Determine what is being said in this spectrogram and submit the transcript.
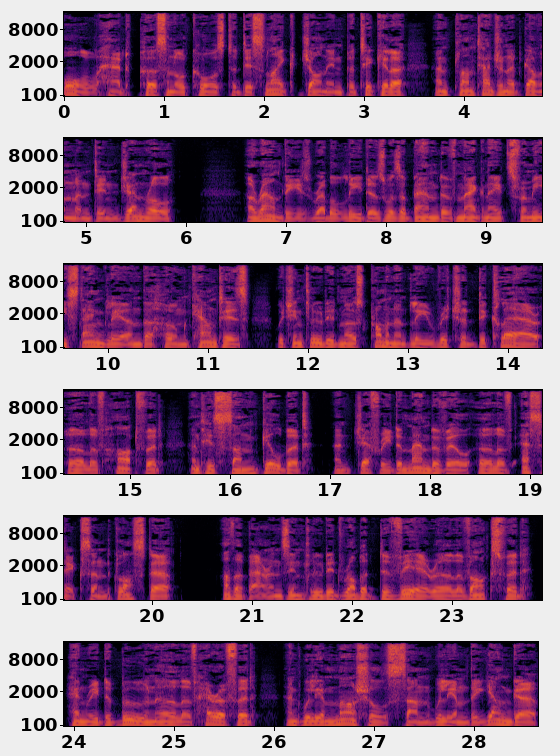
All had personal cause to dislike John in particular, and Plantagenet government in general. Around these rebel leaders was a band of magnates from East Anglia and the home counties, which included most prominently Richard de Clare, Earl of Hertford, and his son Gilbert, and Geoffrey de Mandeville, Earl of Essex and Gloucester. Other barons included Robert de Vere, Earl of Oxford, Henry de Bohun, Earl of Hereford, and William Marshall's son, William the Younger.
